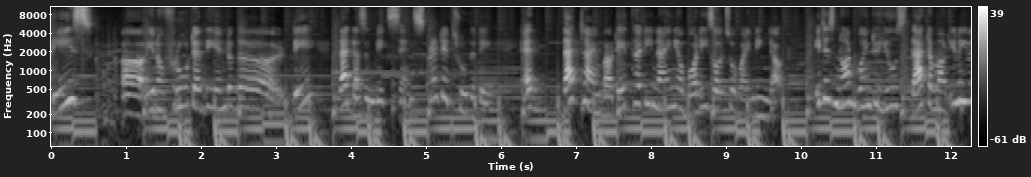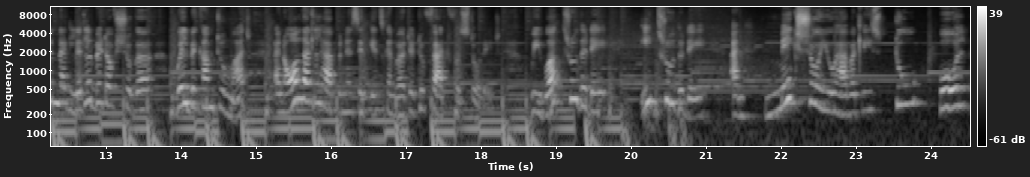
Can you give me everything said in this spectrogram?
day's, uh, you know, fruit at the end of the day, that doesn't make sense. Spread it through the day. At that time, about 8:39, your body is also winding down. It is not going to use that amount. You know, even that little bit of sugar will become too much, and all that will happen is it gets converted to fat for storage. We work through the day, eat through the day, and make sure you have at least two whole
